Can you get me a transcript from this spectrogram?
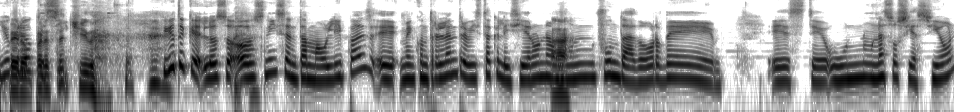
Yo pero creo pero que está chido. Fíjate que los OSNIs en Tamaulipas, eh, me encontré la entrevista que le hicieron a Ah. un fundador de este, un- una asociación.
